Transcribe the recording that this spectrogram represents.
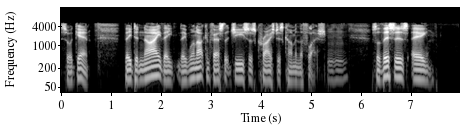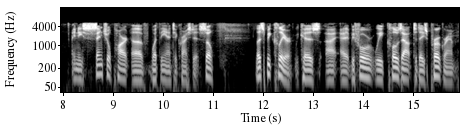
So again, they deny they they will not confess that Jesus Christ is come in the flesh. Mm-hmm. So this is a an essential part of what the Antichrist is. So let's be clear, because I, I, before we close out today's program,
